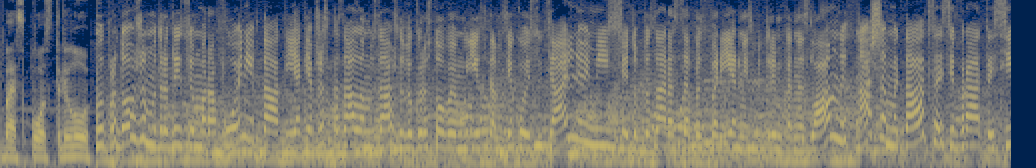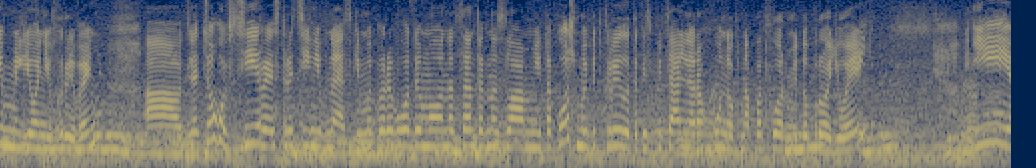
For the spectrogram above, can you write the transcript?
без пострілу. Ми продовжуємо традицію марафонів. Так, як я вже сказала, ми завжди використовуємо їх там з якоюсь соціальною місією. Тобто зараз це безбар'єрність, підтримка незламних. Наша мета це зібрати 7 мільйонів гривень. А для цього всі реєстраційні внески ми переводимо на центр незламні. Також ми відкрили такий спеціальний рахунок на платформі Добро.ua. І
